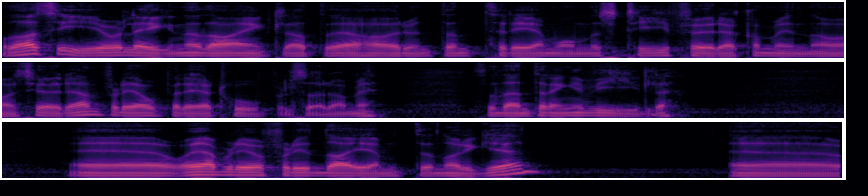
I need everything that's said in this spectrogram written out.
Og Da sier jo legene da egentlig at jeg har rundt en tre måneders tid før jeg kan begynne å kjøre igjen, fordi jeg har operert hopelsåra mi. Så den trenger hvile. Eh, og jeg ble jo flydd da hjem til Norge. Eh,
